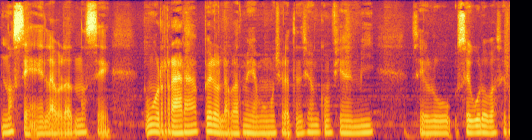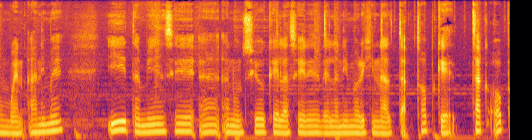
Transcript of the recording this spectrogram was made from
no sé, la verdad, no sé. Como rara, pero la verdad me llamó mucho la atención. Confía en mí. Seguro, seguro va a ser un buen anime. Y también se eh, anunció que la serie del anime original Tag Top, que Tag Up,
